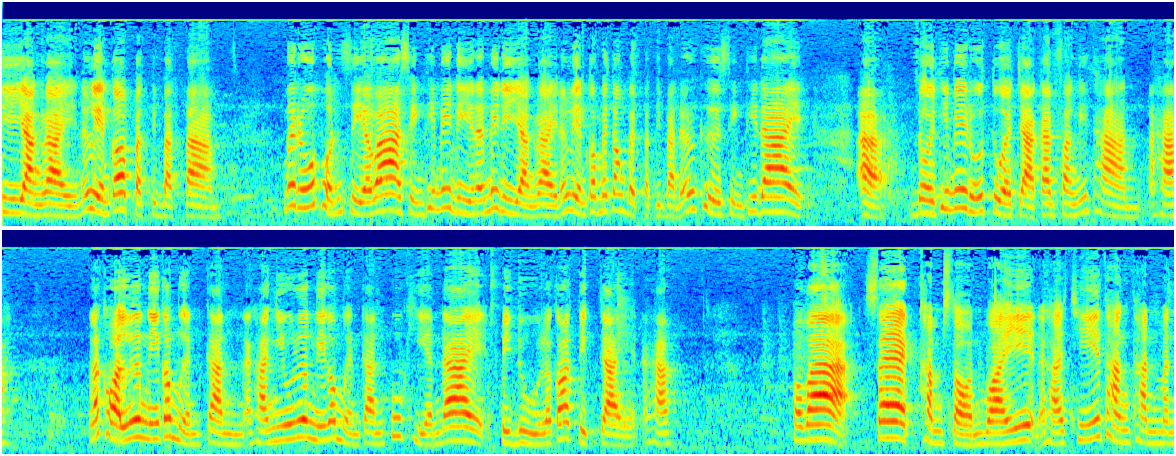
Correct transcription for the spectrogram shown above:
ดีอย่างไร นักเรียนก็ปฏิบัติตาม เมื่อรู้ผลเสียว่าสิ่งที่ไม่ดีนั้นไม่ดีอย่างไร นักเรียนก็ไม่ต้องไปปฏิบัตินั่นก็คือสิ่งที่ได้ โดยที่ไม่รู้ตัวจากการฟังนิทานนะคะละครเรื่องนี้ก็เหมือนกันนะคะงิ้วเรื่องนี้ก็เหมือนกันผู้เขียนได้ไปดูแล้วก็ติดใจนะคะเพราะว่าแทรกคำสอนไว้นะคะชี้ทางทันมัน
